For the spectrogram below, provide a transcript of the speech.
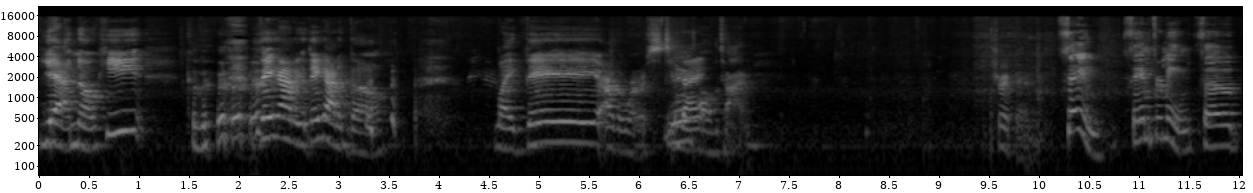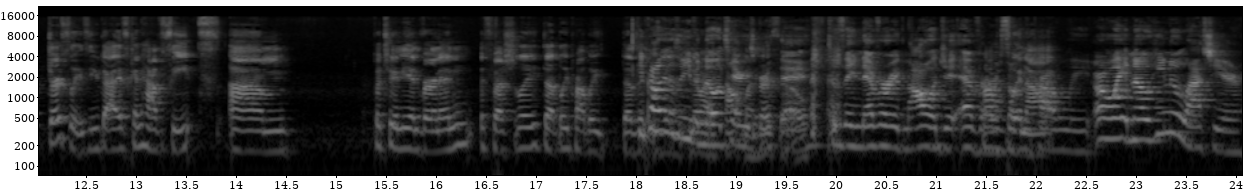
Yeah, no, he They gotta they gotta go. Like they are the worst right. all the time. Tripping. Same, same for me. So Dursleys, you guys can have seats. Um, Petunia and Vernon, especially. Dudley probably doesn't. He probably doesn't even know it's Harry's birthday so- because they never acknowledge it ever. Probably he not. probably. Oh wait, no, he knew last year.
